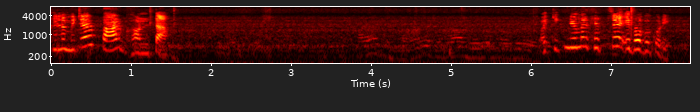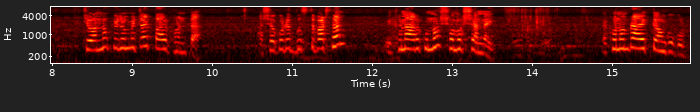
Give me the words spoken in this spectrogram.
কিলোমিটার পার ঘণ্টা। ঐকিক নিয়মের ক্ষেত্রে এভাবে করি। চুয়ান্ন কিলোমিটার পার ঘণ্টা। আশা করি বুঝতে পারছেন? এখানে আর কোনো সমস্যা নাই। এখন আমরা আরেকটা অঙ্ক করব।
